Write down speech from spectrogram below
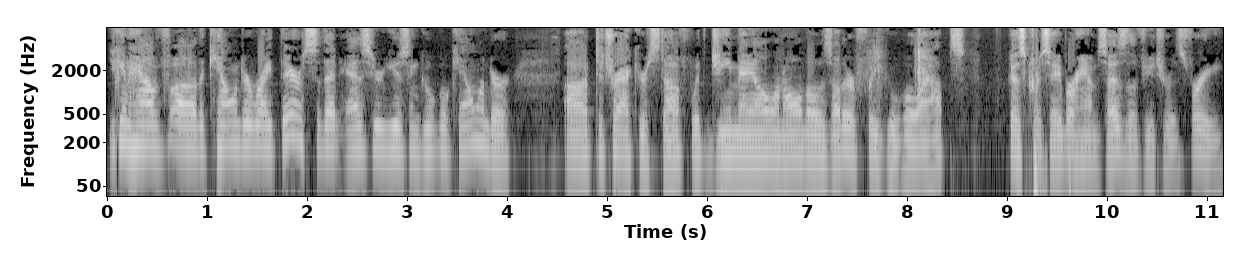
You can have uh, the calendar right there, so that as you're using Google Calendar uh, to track your stuff with Gmail and all those other free Google apps, because Chris Abraham says the future is free.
